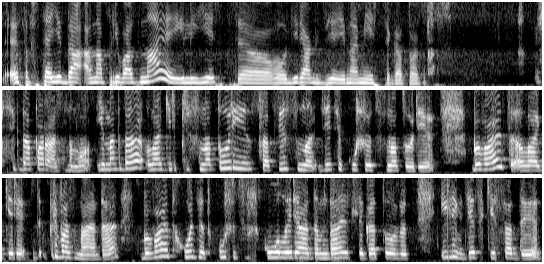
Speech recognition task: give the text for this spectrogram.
Эта вся еда, она привозная или есть э, лагеря, где и на месте готовят? всегда по-разному. Иногда лагерь при санатории, соответственно, дети кушают в санатории. Бывает лагерь привозная, да, бывает ходят кушать в школы рядом, да, если готовят, или в детские сады.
